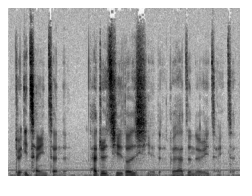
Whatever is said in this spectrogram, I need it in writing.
就一层一层的，它就是其实都是斜的，可是它真的有一层一层。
